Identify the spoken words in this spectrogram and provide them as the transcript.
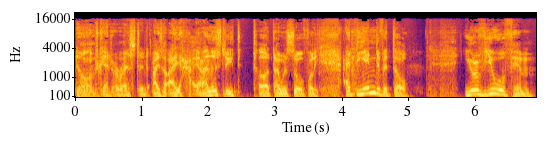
Don't get arrested. I, I, I honestly thought that was so funny. At the end of it, though, your view of him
